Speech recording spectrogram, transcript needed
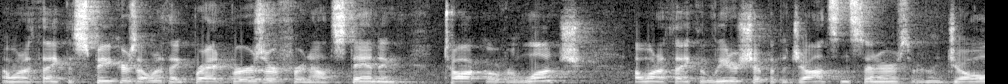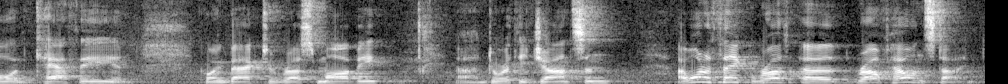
I want to thank the speakers. I want to thank Brad Birzer for an outstanding talk over lunch. I want to thank the leadership at the Johnson Center, certainly Joel and Kathy, and going back to Russ Mawby, uh, Dorothy Johnson. I want to thank uh, Ralph Hauenstein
